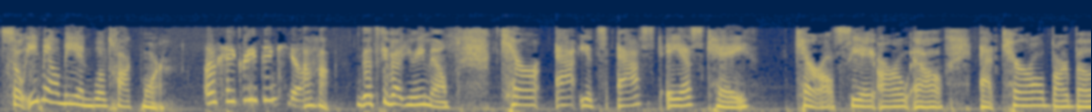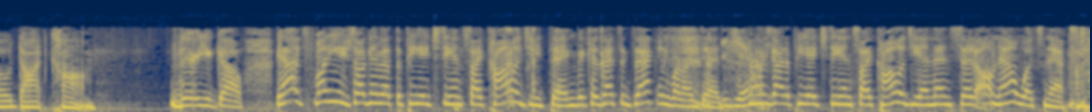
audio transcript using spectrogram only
So email me and we'll talk more. Okay, great. Thank you. Uh huh. Let's give out your email. Carol, at, it's ask ask Carol C A R O L at carolbarbeau.com. There you go. Yeah, it's funny you're talking about the PhD in psychology thing because that's exactly what I did. Yes. I got a PhD in psychology and then said, oh, now what's next?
